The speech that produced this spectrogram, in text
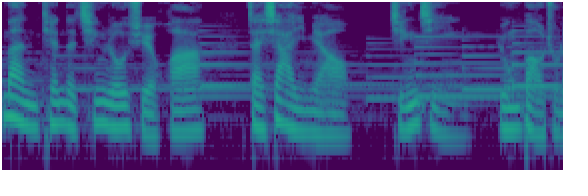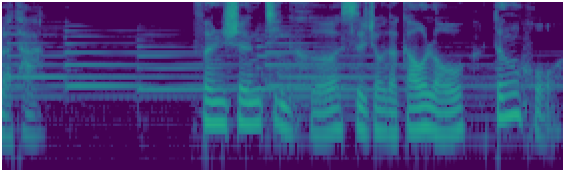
漫天的轻柔雪花。在下一秒，紧紧拥抱住了他。风声静和，四周的高楼、灯火、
